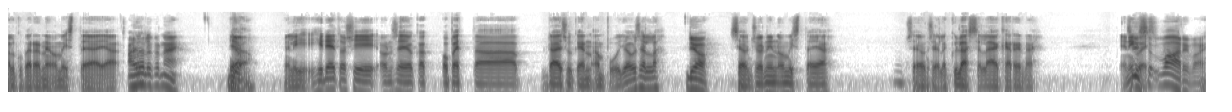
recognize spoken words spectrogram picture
alkuperäinen omistaja. Ja, Ai oliko näin? Joo. Joo. Eli Hidetoshi on se, joka opettaa Daisuken ampuu jousella. Joo. Se on Johnin omistaja. Se on siellä kylässä lääkärinä. Anyways. Siis vaari vai?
